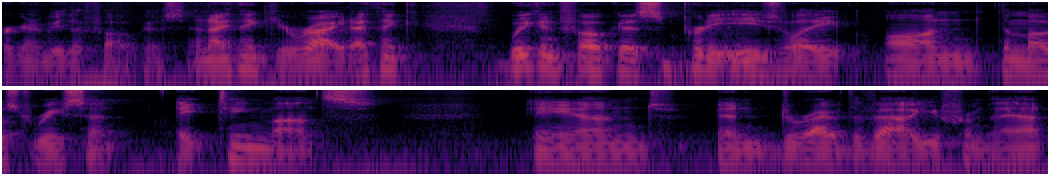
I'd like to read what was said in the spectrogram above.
are going to be the focus. And I think you're right. I think we can focus pretty easily on the most recent 18 months and and derive the value from that.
